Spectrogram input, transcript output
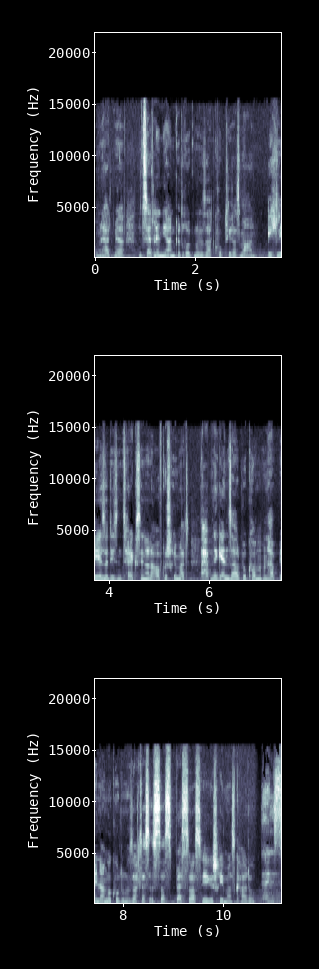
und er hat mir einen Zettel in die Hand gedrückt und gesagt, guck dir das mal an. Ich lese diesen Text, den er da aufgeschrieben hat, habe eine Gänsehaut bekommen und habe ihn angeguckt und gesagt, das ist das Beste, was du je geschrieben hast, Carlo. Denkst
